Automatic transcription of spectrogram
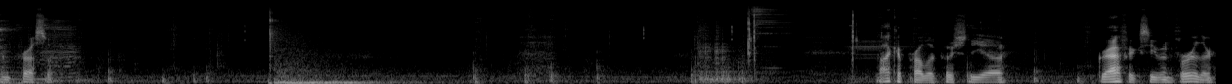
Impressive. I could probably push the uh, graphics even further.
